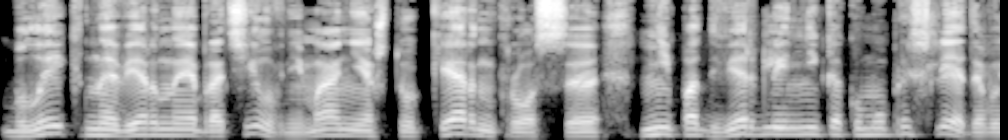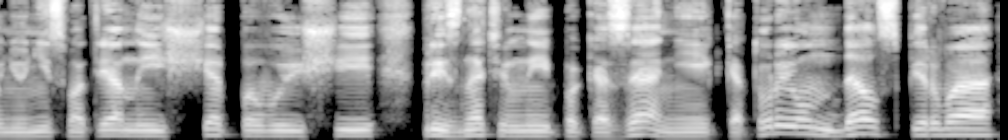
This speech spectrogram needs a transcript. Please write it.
Блейк, наверное, обратил внимание, что Кернкросса не подвергли никакому преследованию, несмотря на исчерпывающие признательные показания, которые он дал сперва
